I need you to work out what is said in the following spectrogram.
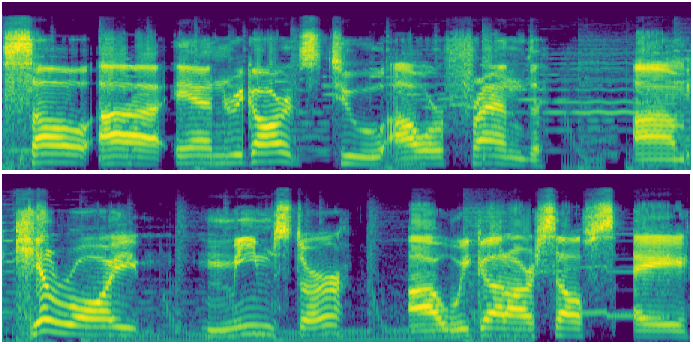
So, uh, in regards to our friend um, Kilroy Memester, uh, we got ourselves a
